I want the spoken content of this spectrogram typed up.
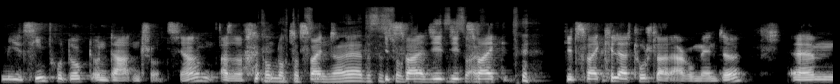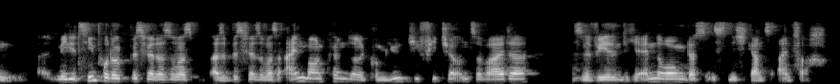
Medizinprodukt und Datenschutz, ja. Also Kommt noch die dazu. zwei, ja, ja, das ist die zwei, die, die so zwei, die zwei Killer-Totschlagargumente. Ähm, Medizinprodukt, bis wir das sowas, also bis wir sowas einbauen können, so eine Community-Feature und so weiter, das ist eine wesentliche Änderung. Das ist nicht ganz einfach.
